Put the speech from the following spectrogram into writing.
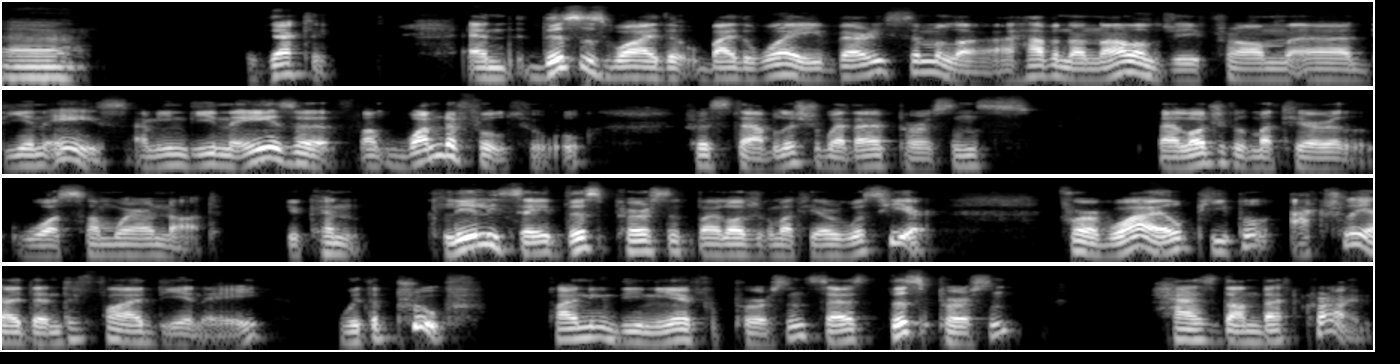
uh exactly. And this is why the, by the way very similar i have an analogy from uh, dnas i mean dna is a, a wonderful tool to establish whether a person's biological material was somewhere or not you can clearly say this person's biological material was here for a while people actually identified dna with a proof finding DNA for a person says this person has done that crime,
